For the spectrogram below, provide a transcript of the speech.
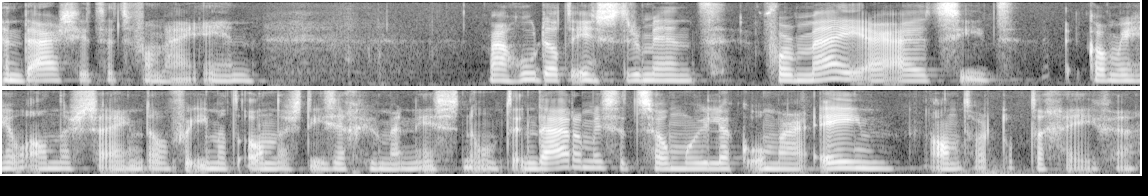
En daar zit het voor mij in. Maar hoe dat instrument voor mij eruit ziet, kan weer heel anders zijn dan voor iemand anders die zich humanist noemt. En daarom is het zo moeilijk om maar één antwoord op te geven.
